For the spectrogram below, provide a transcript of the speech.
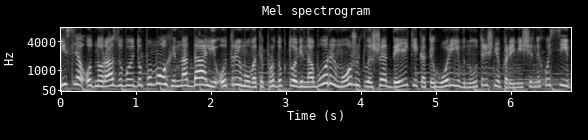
Після одноразової допомоги надалі отримувати продуктові набори можуть лише деякі категорії внутрішньо переміщених осіб.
